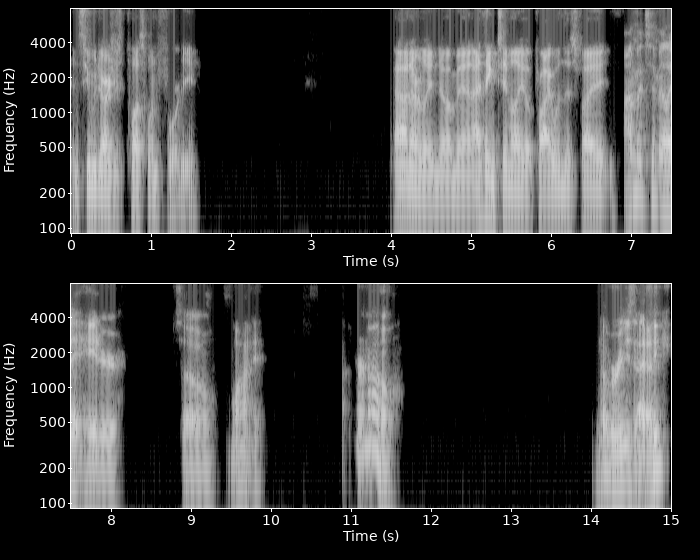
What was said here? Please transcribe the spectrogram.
and Sumu Darji's plus 140. I don't really know, man. I think Tim Elliott will probably win this fight. I'm a Tim Elliott hater, so Why? I don't know. No reason. I think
